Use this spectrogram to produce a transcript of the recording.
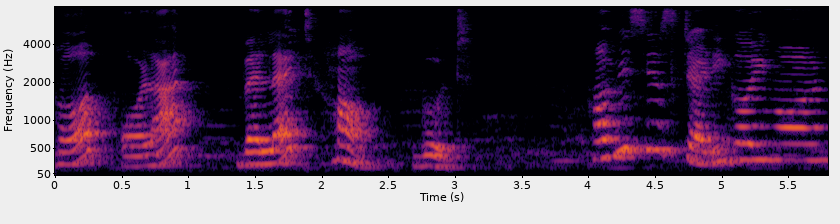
hope all are well at home. Good. How is your study going on?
